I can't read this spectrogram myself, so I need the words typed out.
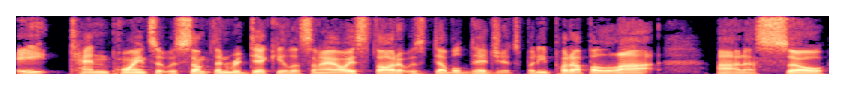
eight, ten points. It was something ridiculous, and I always thought it was double digits, but he put up a lot on us. So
